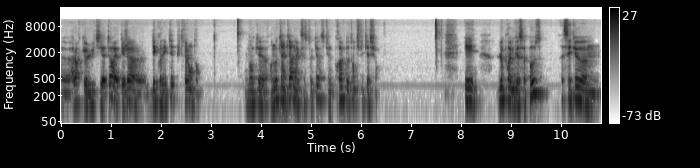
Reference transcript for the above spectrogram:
euh, alors que l'utilisateur est déjà euh, déconnecté depuis très longtemps. Donc, euh, en aucun cas, un access token, c'est une preuve d'authentification. Et le problème que ça pose, c'est que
